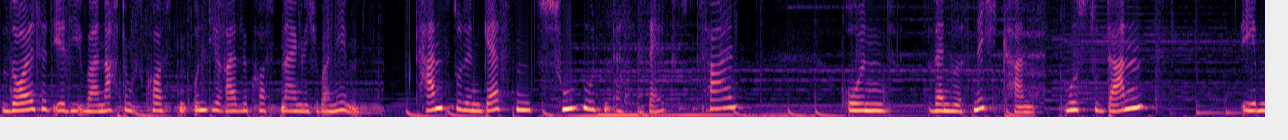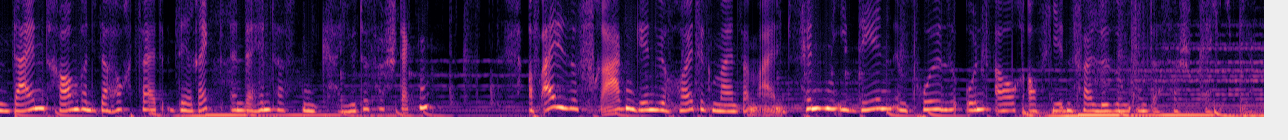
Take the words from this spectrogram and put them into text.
solltet ihr die Übernachtungskosten und die Reisekosten eigentlich übernehmen? Kannst du den Gästen zumuten, es selbst zu zahlen? Und wenn du es nicht kannst, musst du dann eben deinen Traum von dieser Hochzeit direkt in der hintersten Kajüte verstecken? Auf all diese Fragen gehen wir heute gemeinsam ein, finden Ideen, Impulse und auch auf jeden Fall Lösungen und das verspreche ich dir.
